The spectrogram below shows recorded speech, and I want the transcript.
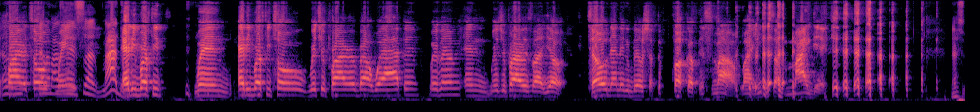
Tell Pryor him- tell told him when my dick. Eddie Murphy when Eddie Murphy told Richard Pryor about what happened with him, and Richard Pryor was like, "Yo, tell that nigga Bill shut the fuck up and smile. Like he can suck my dick." That's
